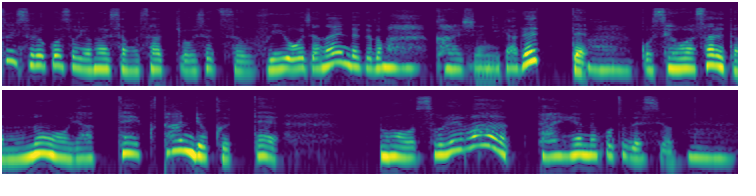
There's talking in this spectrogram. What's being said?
当にそれこそ山内さんがさっきおっしゃってた不要じゃないんだけど、うん、会社にやれって、こう背負わされたものをやっていく胆力ってもうそれは大変なことですよ、うん、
